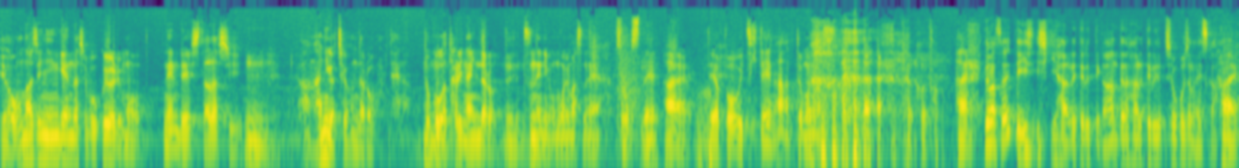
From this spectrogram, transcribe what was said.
いや同じ人間だし僕よりも年齢下だし、うんあ何が違うんだろう？みたいな。どこが足りないんだろうって常に思いますね、そうですね。はい。でやっぱ追いつきたいなって思います。なるほど。はい。でまあ、それって意識張れてるっていうかアンテナ張れてる証拠じゃないですか、はい。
